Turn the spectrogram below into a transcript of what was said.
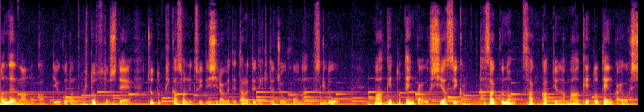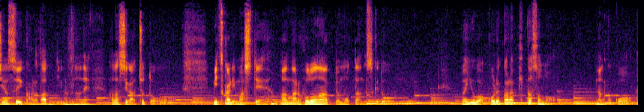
何でなのかっていうことの一つとしてちょっとピカソについて調べてたら出てきた情報なんですけどマーケット展開をしやすいから多作の作家っていうのはマーケット展開をしやすいからだっていう風なね話がちょっと見つかりましてあなるほどなって思ったんですけど、まあ、要はこれからピカソのなんかこう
